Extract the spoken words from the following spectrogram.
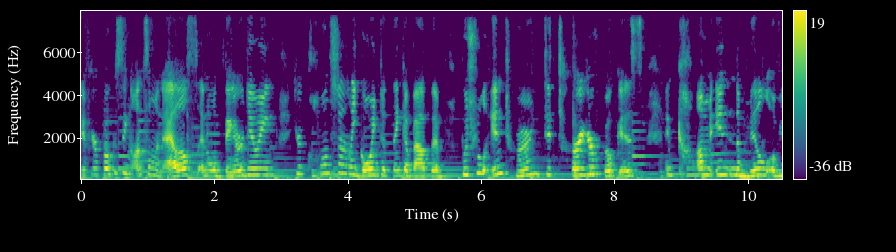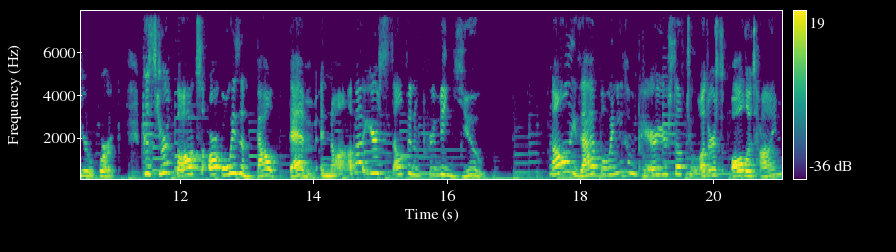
If you're focusing on someone else and what they are doing, you're constantly going to think about them, which will in turn deter your focus and come in the middle of your work because your thoughts are always about them and not about yourself and improving you. Not only that, but when you compare yourself to others all the time,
